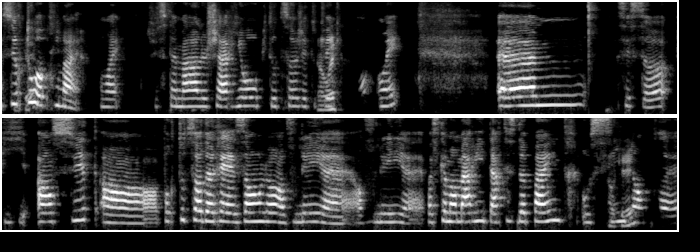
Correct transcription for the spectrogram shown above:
surtout au primaire. Ouais, justement le chariot puis tout ça, j'ai tout Ah fait. Oui. Euh, c'est ça. Puis ensuite, on- pour toutes sortes de raisons, là, on voulait, euh, on voulait, euh, parce que mon mari est artiste de peintre aussi, donc euh,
